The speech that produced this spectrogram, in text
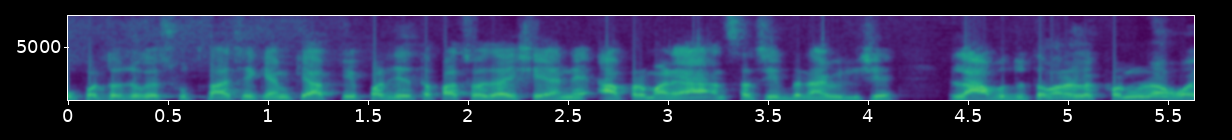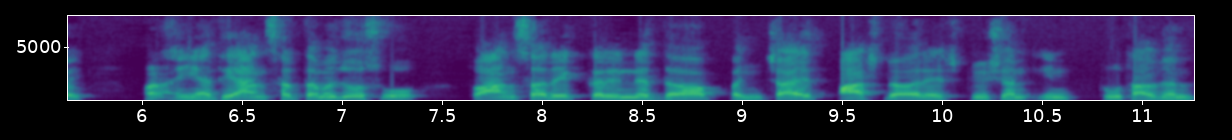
ઉપર તો જો કે સૂચના છે, કેમ કે આ પેપર જે તપાસવા જાય છે, એને આ પ્રમાણે આન્સર શીટ બનાવેલી છે. એટલે આ બધું તમારે લખવાનું ના હોય, પણ અહીંયાથી આન્સર તમે જોશો, તો આન્સર એક કરીને the panchayat pass the restitution in two thousand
